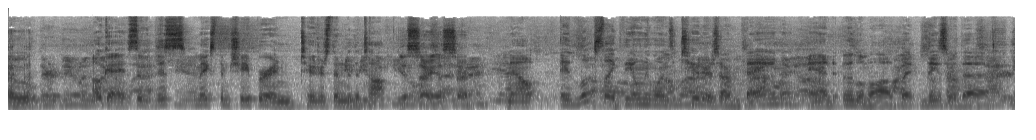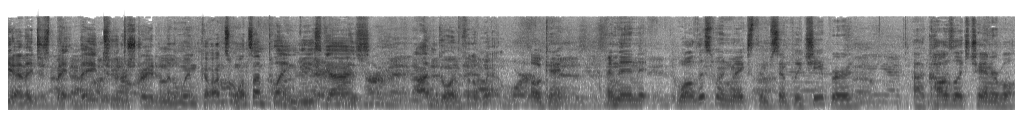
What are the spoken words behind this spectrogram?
ooh. They're doing like Okay, a so last this chance makes them cheaper and tutors them to the top. Yes, sir, yes, sir. Saturday. Now, it looks like the only ones it tutors are Bane and Ulamog, but these are the. Yeah, they just ba- they tutor straight into the win cons. Once I'm playing these guys, I'm going for the win. Okay. And then, while this one makes them simply cheaper, uh, Kozilek's Channeler,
